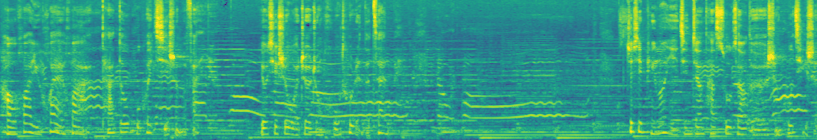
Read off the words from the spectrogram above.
好话与坏话他都不会起什么反应，尤其是我这种糊涂人的赞美。这些评论已经将他塑造得神乎其神，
